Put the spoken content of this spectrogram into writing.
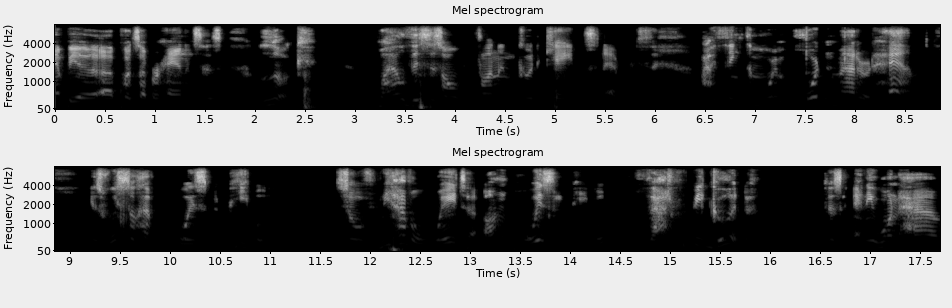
Ampia uh, puts up her hand and says, Look, while this is all fun and good games and everything, I think the more important matter at hand is we still have poisoned people. So if we have a way to unpoison people, that would be good. Does anyone have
